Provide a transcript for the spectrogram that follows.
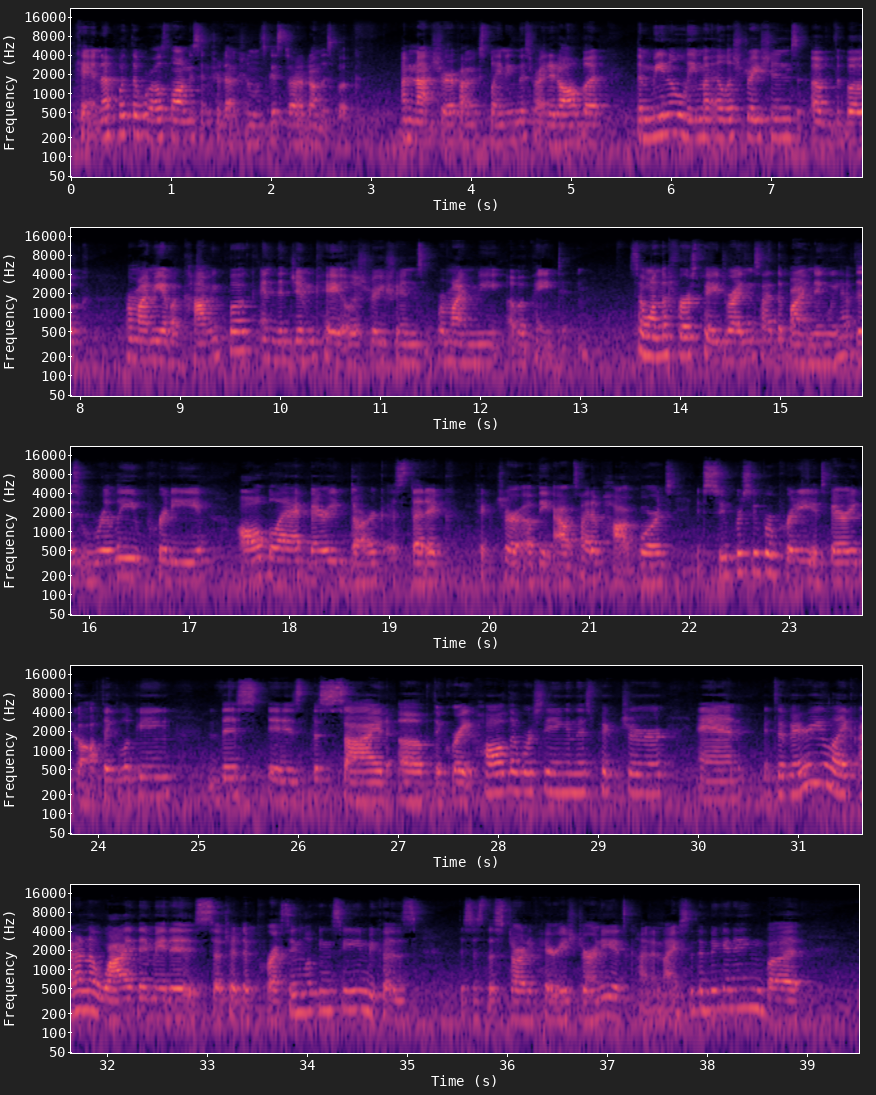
Okay, enough with the world's longest introduction. Let's get started on this book. I'm not sure if I'm explaining this right at all, but the MinaLima illustrations of the book remind me of a comic book and the Jim Kay illustrations remind me of a painting. So on the first page, right inside the binding, we have this really pretty, all black, very dark aesthetic picture of the outside of Hogwarts. It's super, super pretty. It's very gothic looking. This is the side of the Great Hall that we're seeing in this picture. And it's a very like, I don't know why they made it such a depressing looking scene because this is the start of Harry's journey. It's kind of nice at the beginning, but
